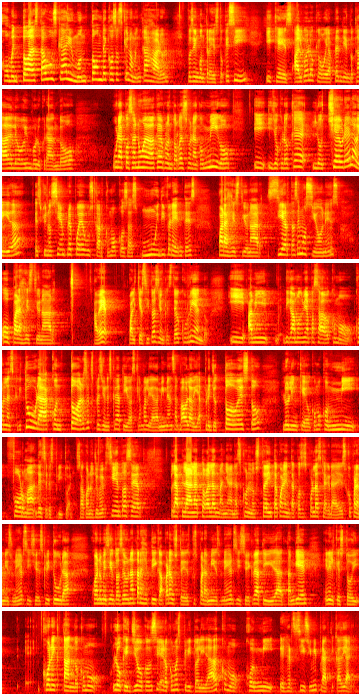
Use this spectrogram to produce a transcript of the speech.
como en toda esta búsqueda hay un montón de cosas que no me encajaron, pues encontré esto que sí y que es algo de lo que voy aprendiendo, cada vez le voy involucrando una cosa nueva que de pronto resuena conmigo y, y yo creo que lo chévere de la vida es que uno siempre puede buscar como cosas muy diferentes para gestionar ciertas emociones o para gestionar, a ver, cualquier situación que esté ocurriendo. Y a mí, digamos, me ha pasado como con la escritura, con todas las expresiones creativas que en realidad a mí me han salvado la vida, pero yo todo esto lo linkeo como con mi forma de ser espiritual. O sea, cuando yo me siento a hacer la plana todas las mañanas con los 30, 40 cosas por las que agradezco, para mí es un ejercicio de escritura. Cuando me siento a hacer una tarjetica para ustedes, pues para mí es un ejercicio de creatividad también en el que estoy eh, conectando como lo que yo considero como espiritualidad, como con mi ejercicio y mi práctica diaria.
